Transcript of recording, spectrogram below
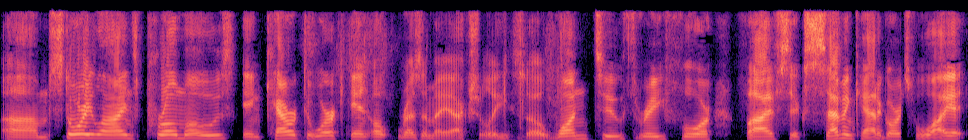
um, storylines, promos, and character work, and oh, resume actually. So one, two, three, four, five, six, seven categories for Wyatt.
